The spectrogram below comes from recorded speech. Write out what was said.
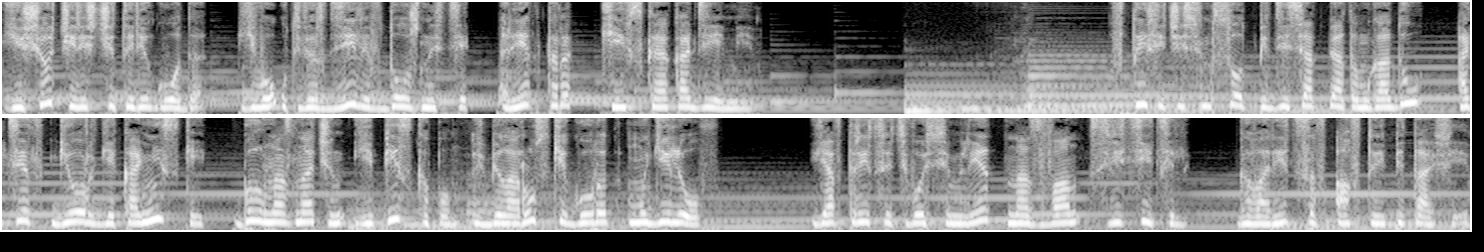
Еще через 4 года – его утвердили в должности ректора Киевской академии. В 1755 году отец Георгий Каниский был назначен епископом в белорусский город Могилев. «Я в 38 лет назван святитель», говорится в автоэпитафии.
